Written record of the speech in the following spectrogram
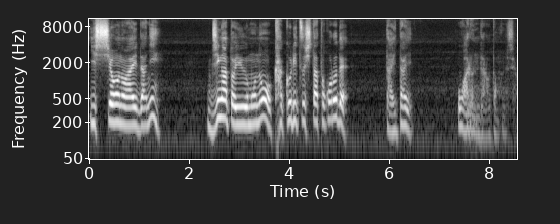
一生の間に自我というものを確立したところで大体終わるんだろうと思うんですよ。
